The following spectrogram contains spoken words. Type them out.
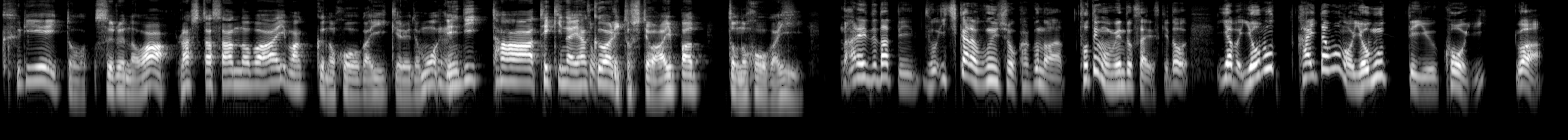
クリエイトするのは、ラシタさんの場合、Mac の方がいいけれども、うんエディター的な役割としては iPad の方がいい。あれでだって一から文章を書くのはとてもめんどくさいですけど、やっぱ読む、書いたものを読むっていう行為は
